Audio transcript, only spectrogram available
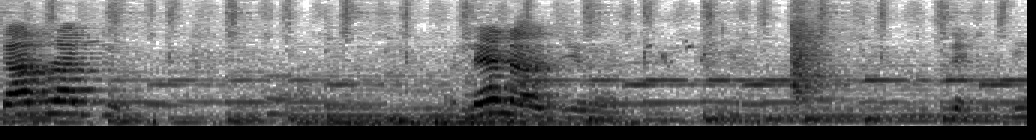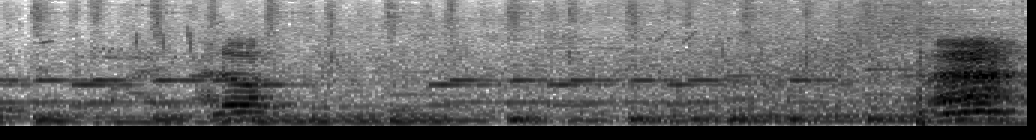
ચાલુ રાખજો. લેન આવજો. હાલો હા?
